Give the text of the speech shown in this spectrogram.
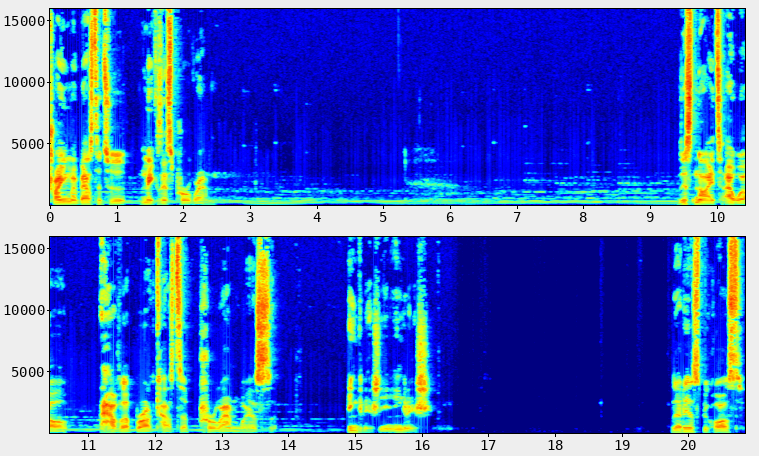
trying my best to make this program. This night I will have a broadcast program with English in English. That is because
